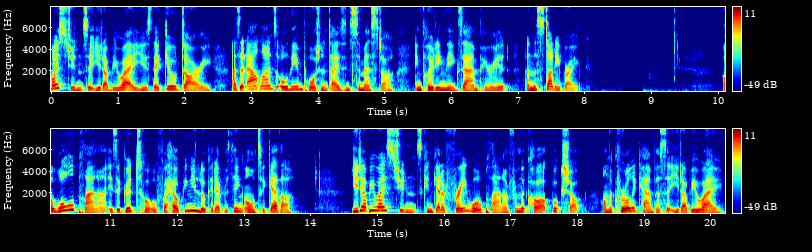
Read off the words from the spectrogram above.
Most students at UWA use their Guild Diary as it outlines all the important days in semester, including the exam period and the study break. A wall planner is a good tool for helping you look at everything all together. UWA students can get a free wall planner from the Co-op bookshop on the Crawley campus at UWA,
